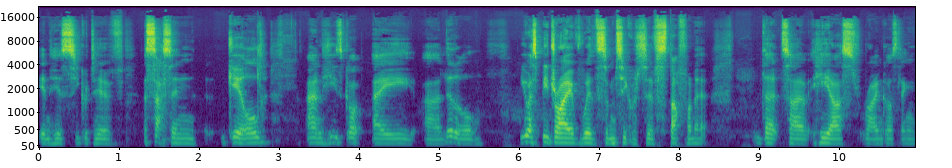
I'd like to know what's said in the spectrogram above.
in his secretive assassin guild, and he's got a, uh little USB drive with some secretive stuff on it that uh, he asked Ryan Gosling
